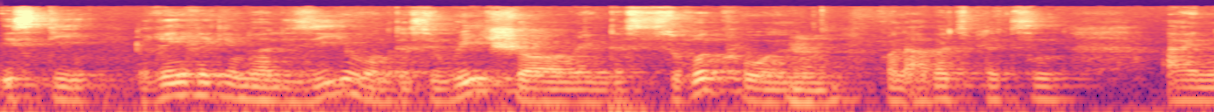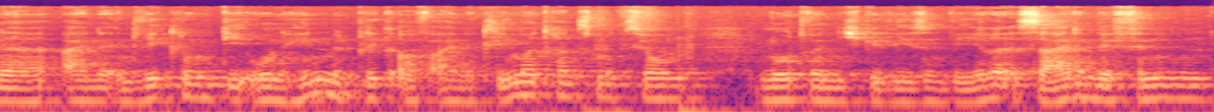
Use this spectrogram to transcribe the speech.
ist die Re-Regionalisierung, das Reshoring, das Zurückholen mhm. von Arbeitsplätzen eine, eine Entwicklung, die ohnehin mit Blick auf eine Klimatransmission notwendig gewesen wäre. Es sei denn, wir finden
